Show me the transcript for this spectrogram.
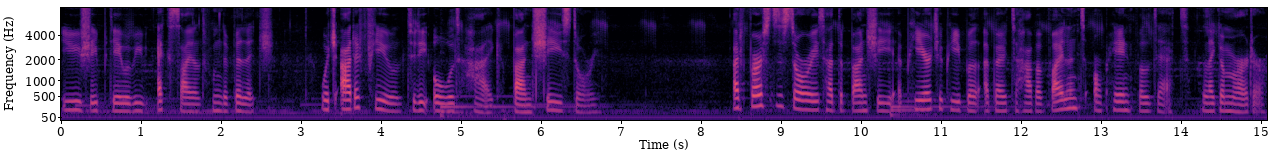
usually they would be exiled from the village, which added fuel to the old hag Banshee story. At first, the stories had the Banshee appear to people about to have a violent or painful death, like a murder.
